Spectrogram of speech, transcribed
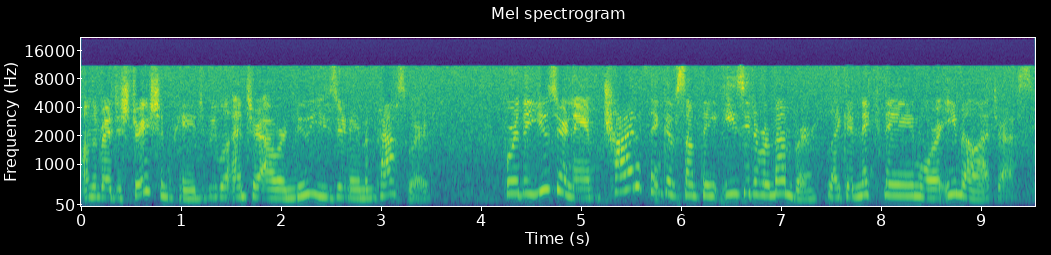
On the registration page, we will enter our new username and password. For the username, try to think of something easy to remember, like a nickname or email address.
